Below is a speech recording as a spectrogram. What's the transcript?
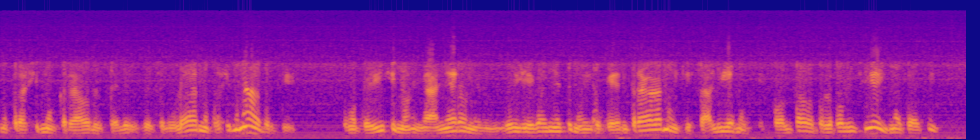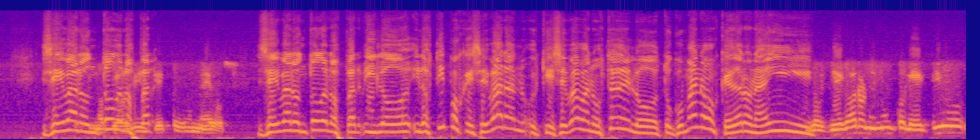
no trajimos cargador del, celu- del celular, no trajimos nada porque, como te dije, nos engañaron, el Luis Ibáñez nos dijo que entráramos y que salíamos escoltados por la policía y no fue así. Llevaron No todos los olvides per- que esto es un negocio. Llevaron todos los per- y los y los tipos que llevaran que llevaban ustedes los tucumanos quedaron ahí. Los llevaron en un colectivo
